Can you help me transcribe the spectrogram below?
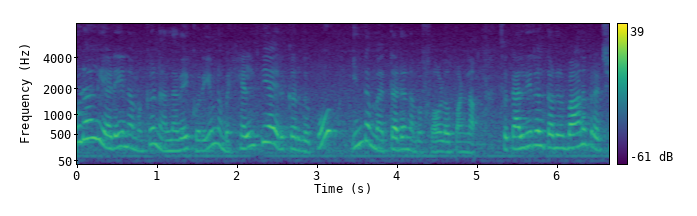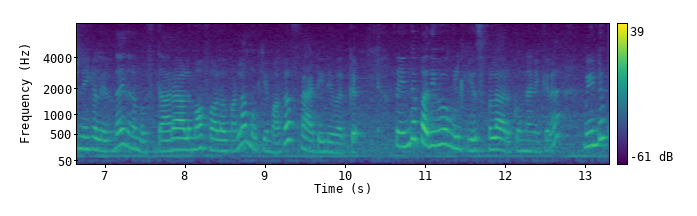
உடல் எடை நமக்கு நல்லாவே குறையும். நம்ம ஹெல்த்தியாக இருக்கிறதுக்கும் இந்த மெத்தடை நம்ம ஃபாலோ பண்ணலாம். ஸோ கல்லீரல் தொடர்பான பிரச்சனைகள் இருந்தால் இதை நம்ம தாராளமாக ஃபாலோ பண்ணலாம். முக்கியமாக ஃபேட்டி லிவருக்கு ஸோ இந்த பதிவு உங்களுக்கு யூஸ்ஃபுல்லாக இருக்கும்னு நினைக்கிறேன். மீண்டும்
